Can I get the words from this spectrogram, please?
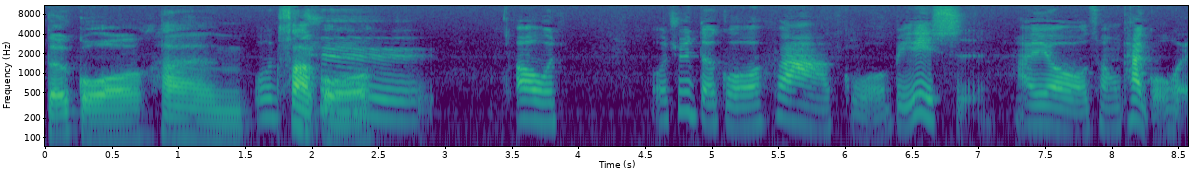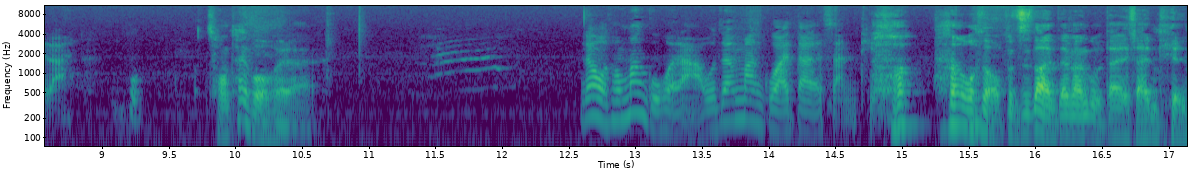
德国和法国，去哦，我我去德国、法国、比利时，还有从泰国回来。从泰国回来，然后我从曼谷回来，我在曼谷还待了三天。我怎么不知道你在曼谷待了三天？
